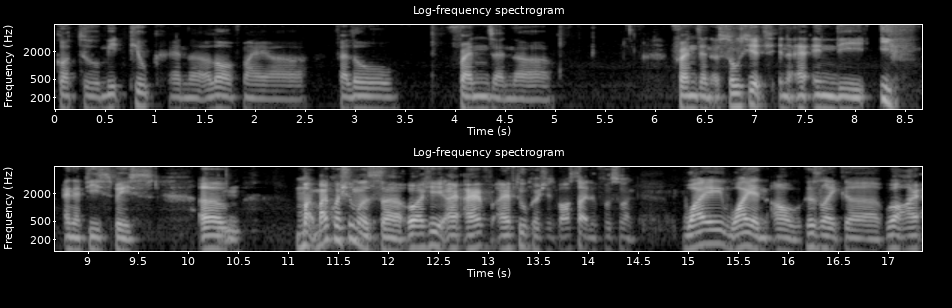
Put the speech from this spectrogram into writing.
got to meet Puke and uh, a lot of my uh, fellow friends and uh, friends and associates in the, in the ETH NFT space. Uh, mm-hmm. my, my question was, uh, well, actually, I, I have I have two questions, but I'll start with the first one. Why why an owl? Because like, uh, well, I,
